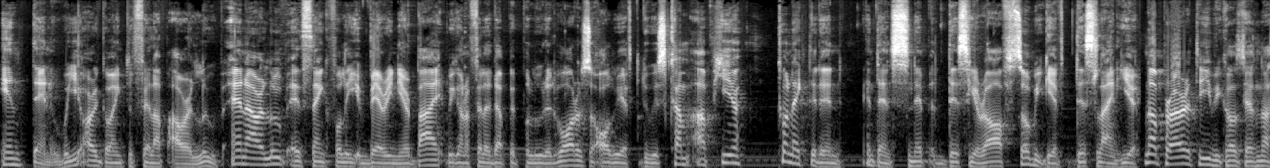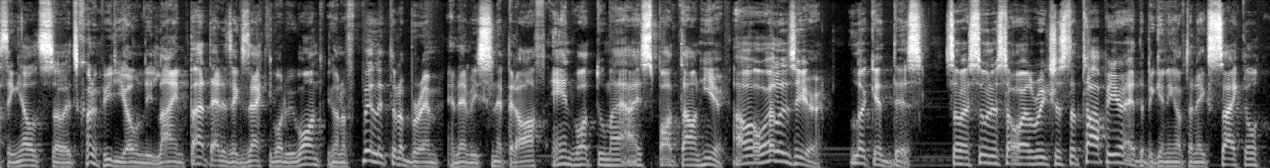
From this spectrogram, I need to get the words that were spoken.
And then we are going to fill up our loop. And our loop is thankfully very nearby. We're going to fill it up with polluted water. So all we have to do is come up here, connect it in and then snip this here off. So we give this line here not priority because there's nothing else. So it's going to be the only line, but that is exactly what we want. We're going to fill it to the brim and then we snip it off. And what do my eyes spot down here? Our oil is here. Look at this. So as soon as the oil reaches the top here at the beginning of the next cycle,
